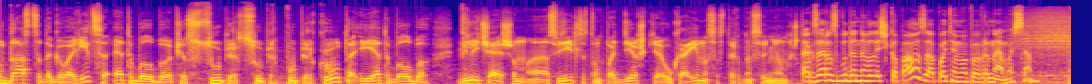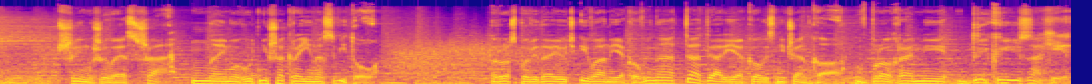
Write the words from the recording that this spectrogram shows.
удастся договориться, это было бы вообще супер-супер-пупер круто, и это было бы величайшим э, свидетельством поддержки України со сторони Соединених Штатів. Так, зараз буде невеличка пауза, а потім ми повернемося. Чим живе США наймогутніша країна світу? Розповідають Іван Яковина та Дар'я Колесніченко в програмі Дикий Захід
